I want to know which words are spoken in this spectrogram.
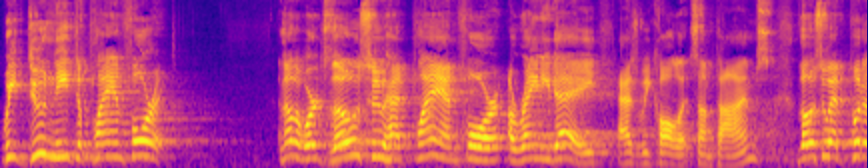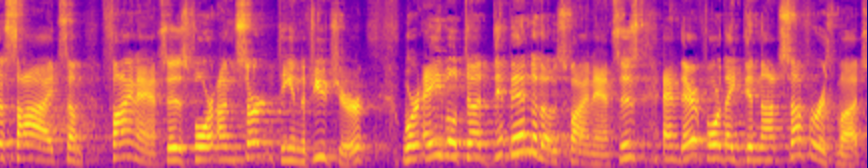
we do need to plan for it. In other words, those who had planned for a rainy day, as we call it sometimes, those who had put aside some finances for uncertainty in the future, were able to dip into those finances, and therefore they did not suffer as much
